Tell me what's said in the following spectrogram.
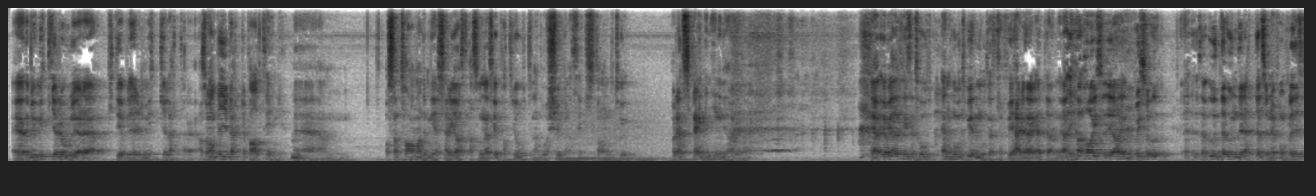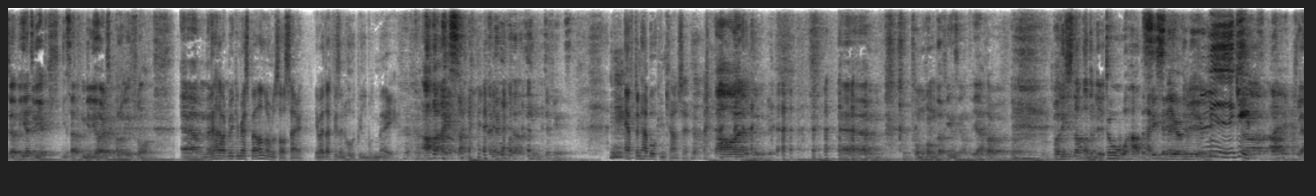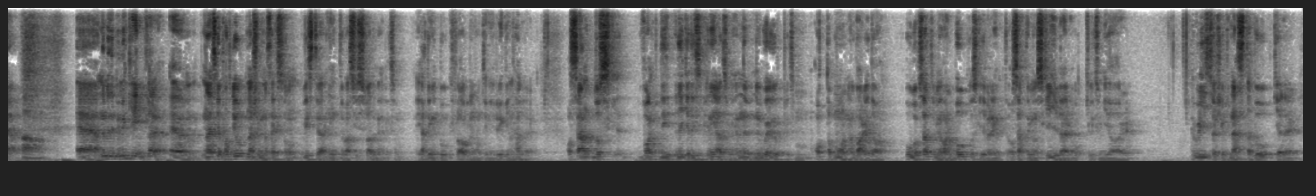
Eh, Det blir mycket roligare och det blir mycket lättare. Alltså man blir ju bättre på allting. Ehm, och sen tar man det mer seriöst. Alltså när jag skrev Patrioterna, det var 2016. Det tog, var det en sprängning vi hörde? Jag, jag vet att det finns ett hot, en hotbild mot ett café här i närheten. Jag, jag har ju så, jag har ju så, så udda underrättelser nu från polisen jag vet vilka miljöer jag ska hålla mig ifrån. Men, Det hade varit mycket mer spännande om du sa så här. Jag vet att det finns en hotbild mot mig. ja, exakt. Nej, Det hoppas jag att det inte finns. Efter den här boken kanske. Ja, eller hur? Ehm, på måndag finns jag inte. Jävlar vad, vad lyssnat hade blivit. Då hade den här intervjun flygit! Ja, verkligen. nej men det blir mycket enklare. Eh, när jag skrev Patrioterna 2016 visste jag inte vad jag sysslade med. Liksom. Jag hade inget bokförlag eller någonting i ryggen heller. Och sen, då var jag inte lika disciplinerad som jag är nu. Nu går jag upp liksom åtta på morgonen varje dag. Oavsett om jag har en bok att skriva eller inte och sätter mig och skriver och liksom gör research inför nästa bok eller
